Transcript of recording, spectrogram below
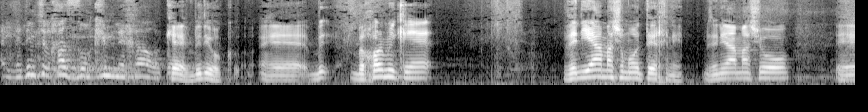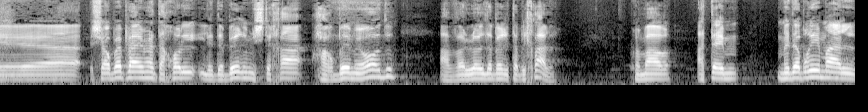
הילדים שלך זורקים לך אותו. כן, בדיוק. אה, בכל מקרה, זה נהיה משהו מאוד טכני. זה נהיה משהו שהרבה פעמים אתה יכול לדבר עם אשתך הרבה מאוד, אבל לא לדבר איתה בכלל. כלומר, אתם מדברים על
